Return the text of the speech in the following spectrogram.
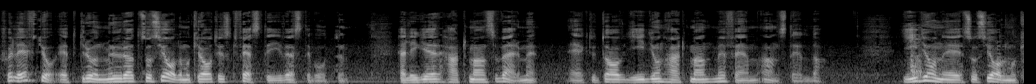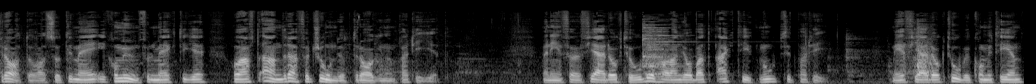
Skellefteå, ett grundmurat socialdemokratiskt fäste i Västerbotten. Här ligger Hartmans värme, ägt av Gideon Hartman med fem anställda. Gideon är socialdemokrat och har suttit med i kommunfullmäktige och haft andra förtroendeuppdrag inom partiet. Men inför 4 oktober har han jobbat aktivt mot sitt parti. Med 4 oktoberkommittén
